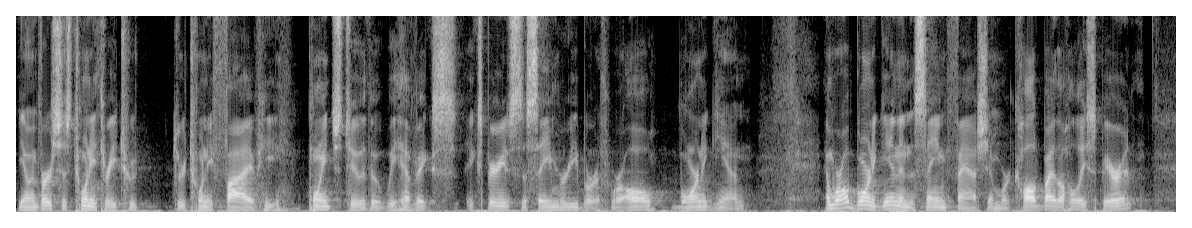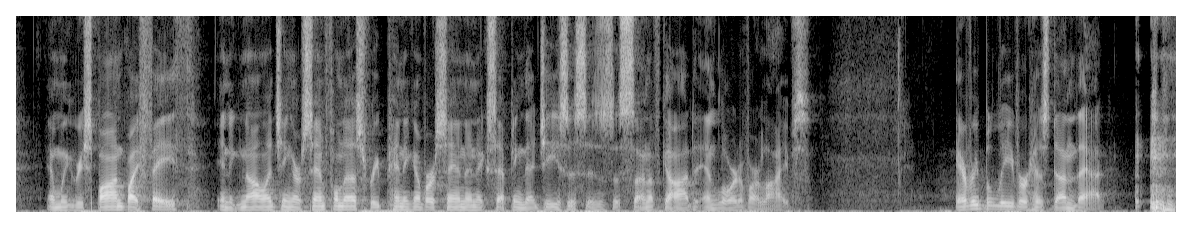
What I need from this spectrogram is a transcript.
You know, in verses 23 through 25, he points to that we have ex- experienced the same rebirth. We're all born again. And we're all born again in the same fashion. We're called by the Holy Spirit, and we respond by faith in acknowledging our sinfulness, repenting of our sin, and accepting that Jesus is the Son of God and Lord of our lives. Every believer has done that. and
